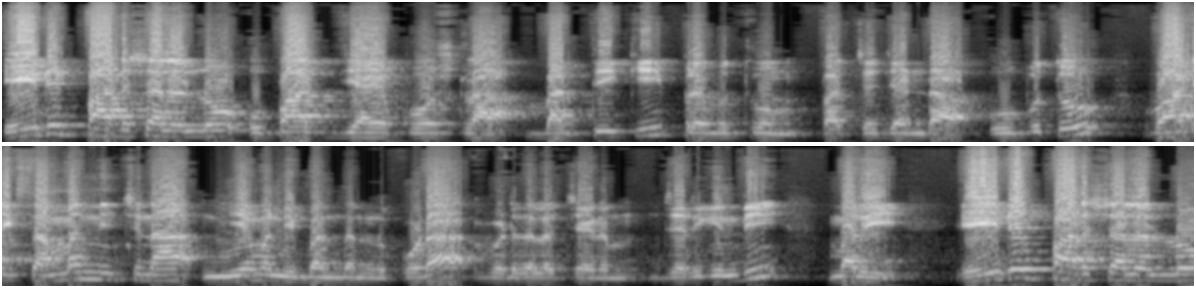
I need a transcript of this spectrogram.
ఎయిడెడ్ పాఠశాలల్లో ఉపాధ్యాయ పోస్టుల భర్తీకి ప్రభుత్వం పచ్చ జెండా ఊపుతూ వాటికి సంబంధించిన నియమ నిబంధనలు కూడా విడుదల చేయడం జరిగింది. మరి ఎయిడెడ్ పాఠశాలల్లో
